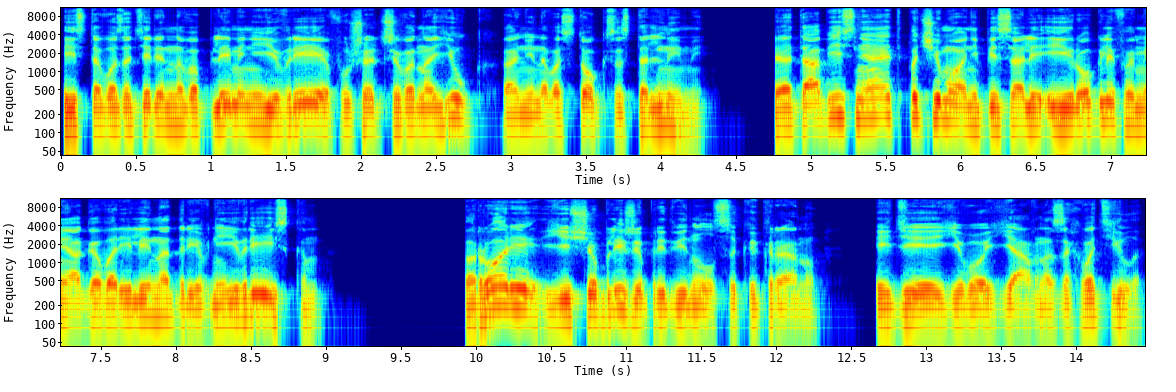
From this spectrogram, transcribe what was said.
из того затерянного племени евреев, ушедшего на юг, а не на восток с остальными. Это объясняет, почему они писали иероглифами, а говорили на древнееврейском. Рори еще ближе придвинулся к экрану. Идея его явно захватила.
